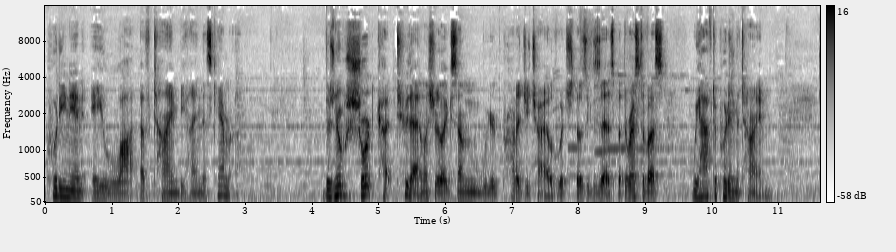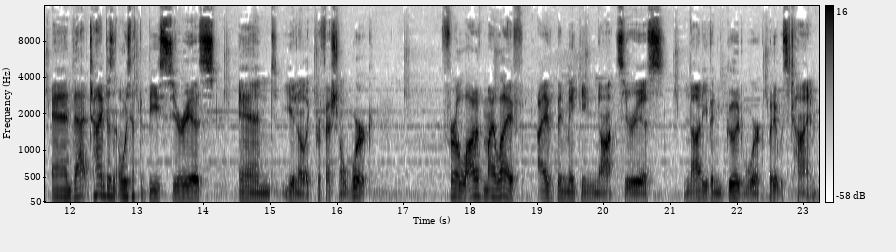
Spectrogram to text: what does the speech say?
putting in a lot of time behind this camera. There's no shortcut to that unless you're like some weird prodigy child, which those exist, but the rest of us, we have to put in the time. And that time doesn't always have to be serious and, you know, like professional work. For a lot of my life, I've been making not serious, not even good work, but it was time.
